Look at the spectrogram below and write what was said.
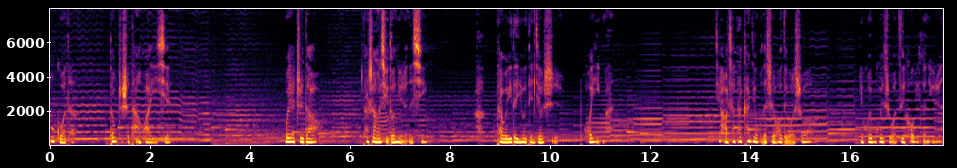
路过的都只是昙花一现。我也知道，他伤了许多女人的心，他唯一的优点就是不会隐瞒，就好像他看见我的时候对我说：“你会不会是我最后一个女人？”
